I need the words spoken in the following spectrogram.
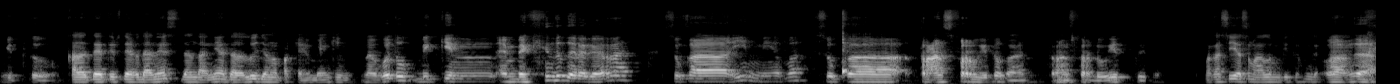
gitu. kalau dari tips dari Danes dan Tani adalah lu jangan pakai M banking Nah, gue tuh bikin M banking tuh gara-gara suka ini apa? Suka transfer gitu kan, transfer duit gitu. makasih ya semalam gitu enggak Wah, enggak.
